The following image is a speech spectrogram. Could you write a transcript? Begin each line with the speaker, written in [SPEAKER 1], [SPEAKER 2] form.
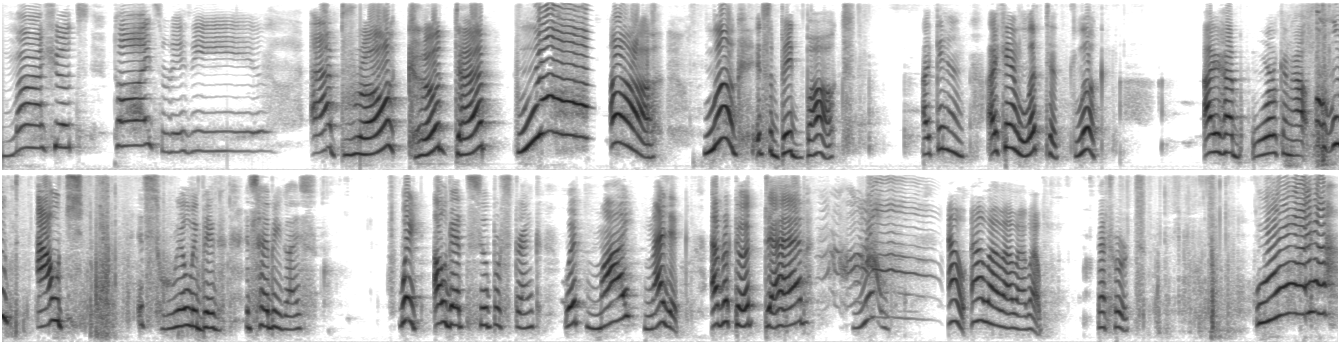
[SPEAKER 1] Shook's Toys Review.
[SPEAKER 2] Abracadabra! Ah! Look, it's a big box. I can I can't lift it. Look. I have working out. Oh, ouch! It's really big. It's heavy, guys. Wait, I'll get super strength with my magic. Abracadabra! Ow, ow, ow, ow, ow, ow. That hurts. Ooh, I, ha-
